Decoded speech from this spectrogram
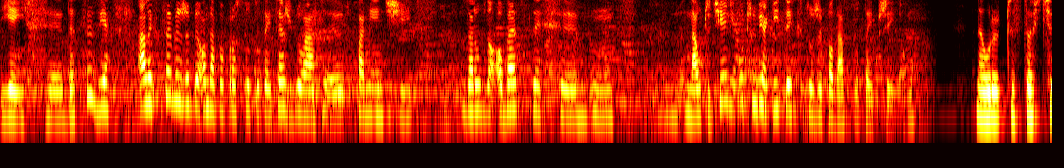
jej decyzję, ale chcemy, żeby ona po prostu tutaj też była w pamięci zarówno obecnych y, nauczycieli, uczniów, jak i tych, którzy po nas tutaj przyjdą. Na uroczystość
